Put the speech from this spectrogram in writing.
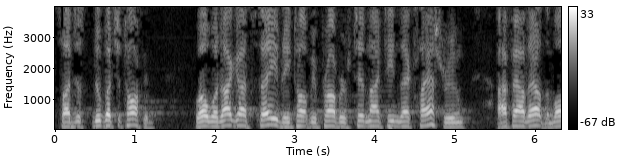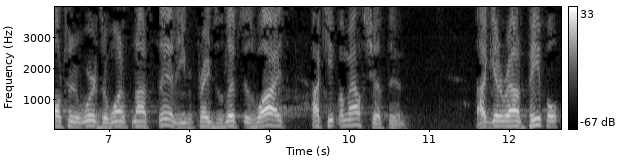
So I just do a bunch of talking. Well, when I got saved, he taught me Proverbs 10:19 in that classroom. I found out the multitude of words are one not sin. He refrains his lips is wise. I keep my mouth shut then. I get around people,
